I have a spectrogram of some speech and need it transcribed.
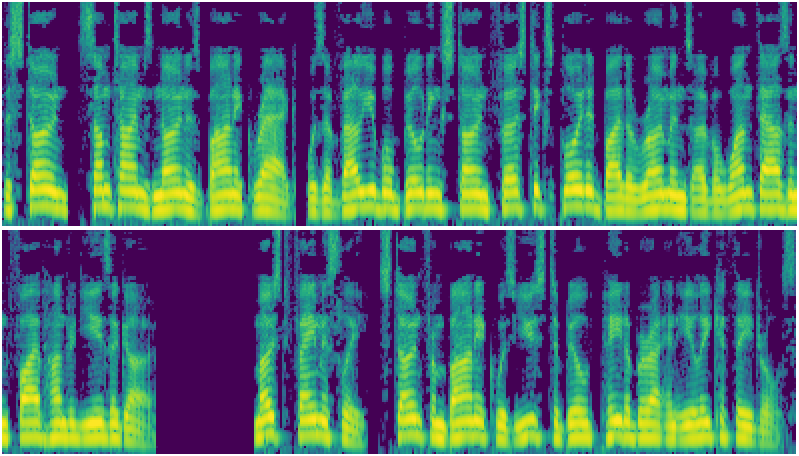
The stone, sometimes known as Barnack rag, was a valuable building stone first exploited by the Romans over 1,500 years ago. Most famously, stone from Barnack was used to build Peterborough and Ely cathedrals.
